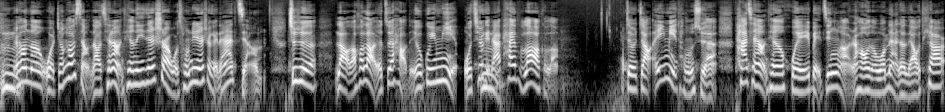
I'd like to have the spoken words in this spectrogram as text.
嗯，然后呢，我正好想到前两天的一件事儿，我从这件事儿给大家讲，就是姥姥和姥爷最好的一个闺蜜，我其实给大家拍 vlog 了。就叫 Amy 同学，她前两天回北京了，然后呢，我们俩就聊天儿，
